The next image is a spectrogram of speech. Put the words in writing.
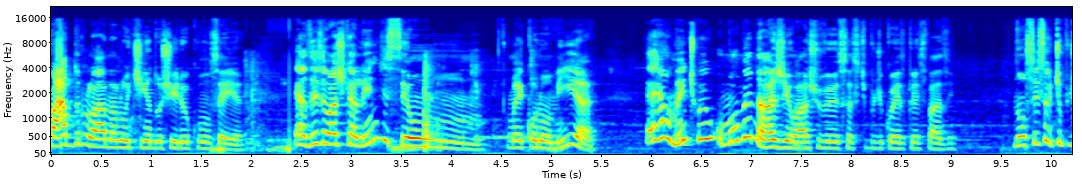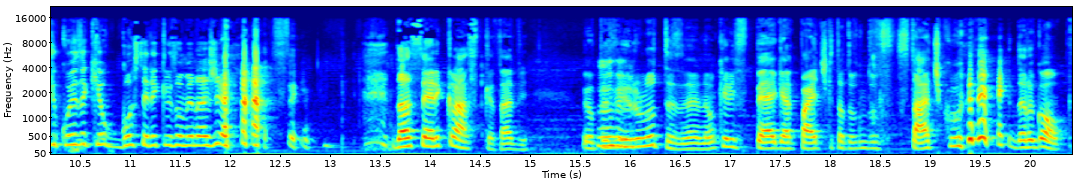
quadro lá na lutinha do Shiryu com o Seiya. E às vezes eu acho que além de ser um, uma economia, é realmente uma- homenagem, eu acho, ver esse tipo de coisa que eles fazem. Não sei se é o tipo de coisa que eu gostaria que eles homenageassem da série clássica, sabe? Eu prefiro lutas, né? Não que ele pegue a parte que tá todo mundo estático dando golpe.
